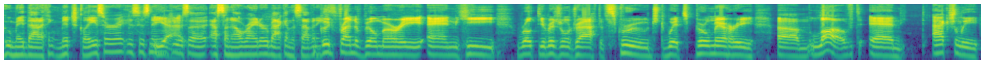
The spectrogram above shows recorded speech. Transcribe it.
who made that, I think Mitch Glazer is his name. Yeah. He was a SNL writer back in the seventies. good friend of Bill Murray, and he wrote the original draft of Scrooged, which Bill Murray um, loved, and actually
